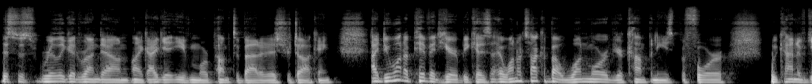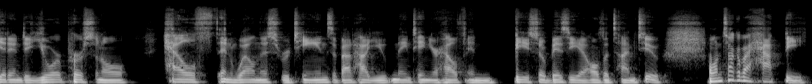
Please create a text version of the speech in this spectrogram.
This was really good rundown. Like I get even more pumped about it as you're talking. I do want to pivot here because I want to talk about one more of your companies before we kind of get into your personal health and wellness routines about how you maintain your health and be so busy all the time too. I want to talk about Hapbee,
